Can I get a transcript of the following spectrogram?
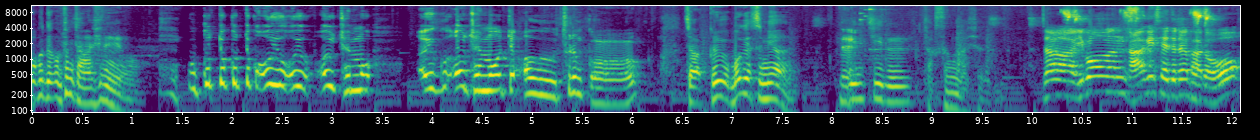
어, 근데 엄청 잘하시네요. 어, 꿀떡꿀떡 어유 어유 어유 잘 먹어. 아이고 어유 잘 먹었죠. 어유 트름 꼭. 자, 그리고 먹였으면 네. 일지를 작성을 하셔야 됩니다. 자 이번 아기 새들은 바로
